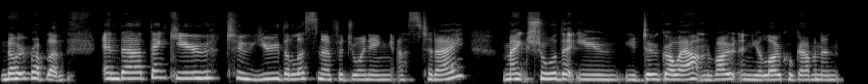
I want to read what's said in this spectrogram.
No problem. And uh, thank you to you, the listener, for joining us today. Make sure that you you do go out and vote in your local government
